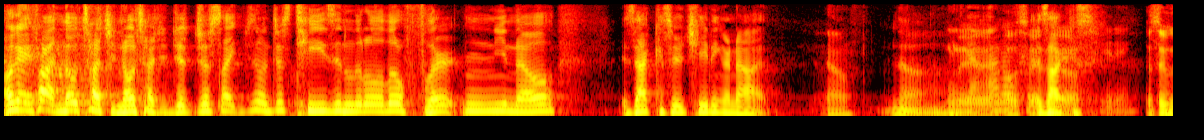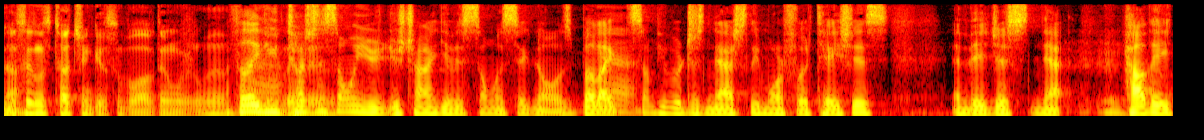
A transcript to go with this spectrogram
okay, fine. No touching, no touching. Just just like you know, just teasing, little little flirting. You know, is that considered cheating or not? no, No. Yeah, Yeah, I don't say Is no. it's cheating. As soon, as soon as touching gets involved, then we're. Well, I feel like if you yeah, touch someone, you're, you're trying to give someone signals. But like Yeah. some people are just naturally more flirtatious, and they just nat- how they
